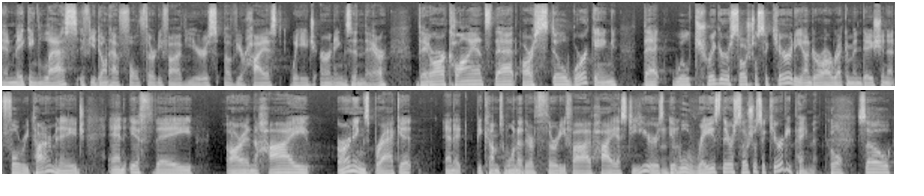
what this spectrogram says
and making less if you don't have full 35 years of your highest wage earnings in there. There are clients that are still working that will trigger Social Security under our recommendation at full retirement age. And if they are in a high earnings bracket, and it becomes one of their 35 highest years, mm-hmm. it will raise their Social Security payment. Cool. So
